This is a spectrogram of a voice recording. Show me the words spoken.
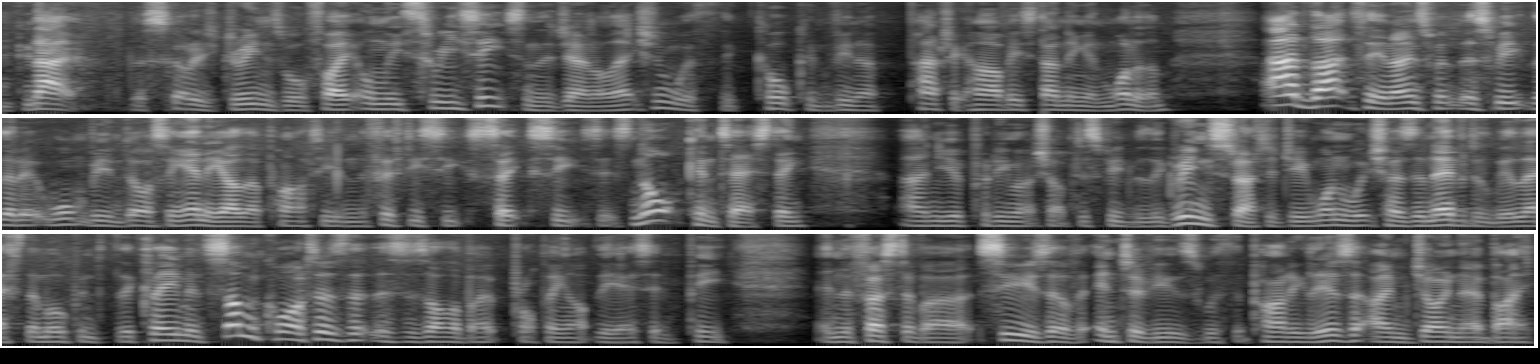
Thank you. Now, the Scottish Greens will fight only three seats in the general election, with the co-convener Patrick Harvie standing in one of them. Add that to the announcement this week that it won't be endorsing any other party in the 56 seats it's not contesting, and you're pretty much up to speed with the Green strategy, one which has inevitably left them open to the claim in some quarters that this is all about propping up the SNP. In the first of a series of interviews with the party leaders, I'm joined now by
